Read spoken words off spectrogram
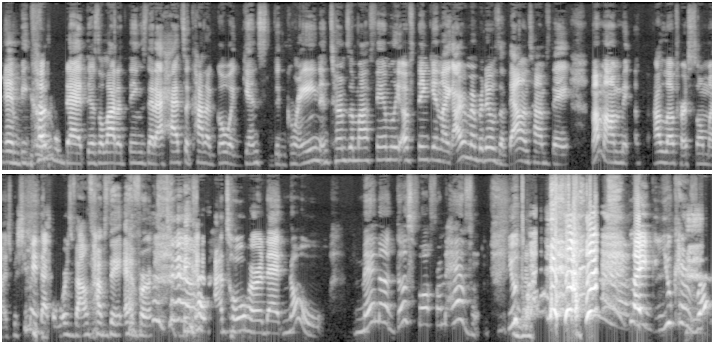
Mm. And because of that, there's a lot of things that I had to kind of go against the grain in terms of my family of thinking. Like I remember there was a Valentine's Day. My mom, I love her so much, but she made that the worst Valentine's Day ever because I told her that no, manna does fall from heaven. You Mhm. like you can rest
